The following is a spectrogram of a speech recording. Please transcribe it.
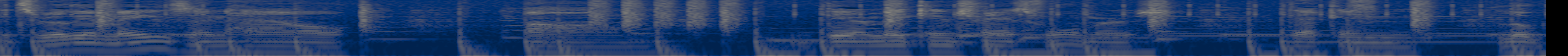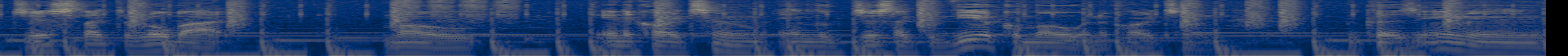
it's really amazing how they are making transformers that can look just like the robot mode in the cartoon and look just like the vehicle mode in the cartoon. Because I mean,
